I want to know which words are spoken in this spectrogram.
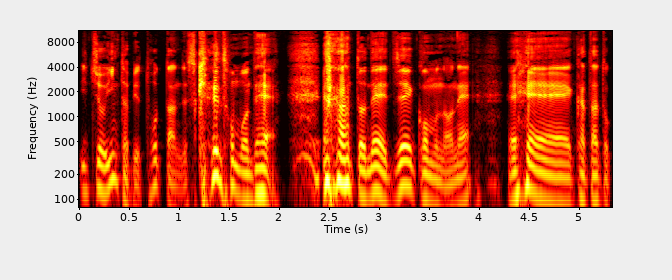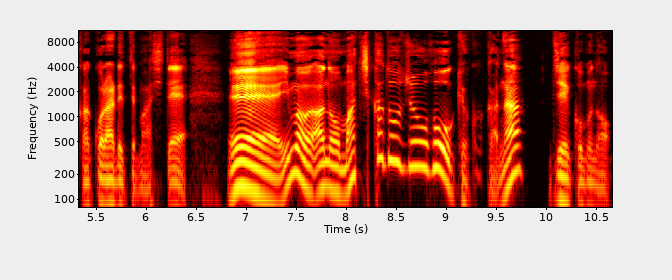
一応インタビュー取ったんですけれどもね、あとね、j イコムのね、えー、方とか来られてまして、えー、今、あの、街角情報局かな？j イコムの。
